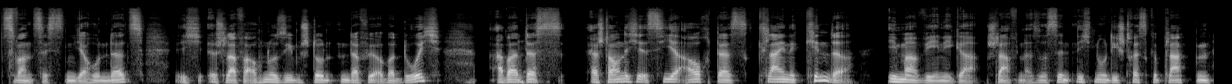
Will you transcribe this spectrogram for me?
20. Jahrhunderts. Ich äh, schlafe auch nur sieben Stunden dafür aber durch. Aber mhm. das Erstaunliche ist hier auch, dass kleine Kinder immer weniger schlafen. Also es sind nicht nur die stressgeplagten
